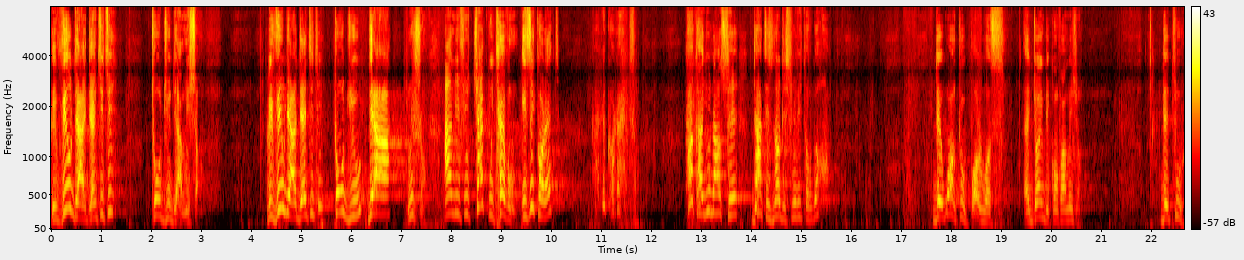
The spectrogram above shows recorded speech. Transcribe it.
Reveal their identity, told you their mission revealed their identity, told you their mission. And if you check with heaven, is it correct? Very correct. How can you now say that is not the Spirit of God? Day one, too, Paul was enjoying the confirmation. Day two,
